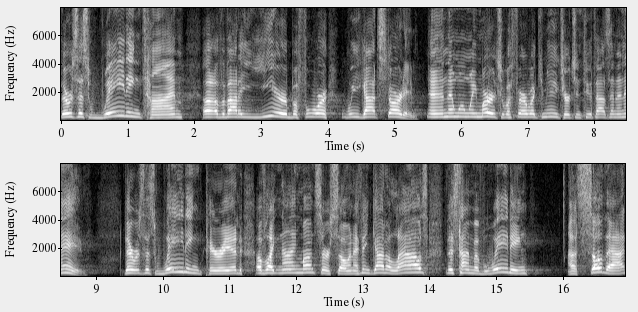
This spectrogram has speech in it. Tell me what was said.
there was this waiting time of about a year before we got started. And then when we merged with Fairwood Community Church in 2008. There was this waiting period of like nine months or so. And I think God allows this time of waiting uh, so that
